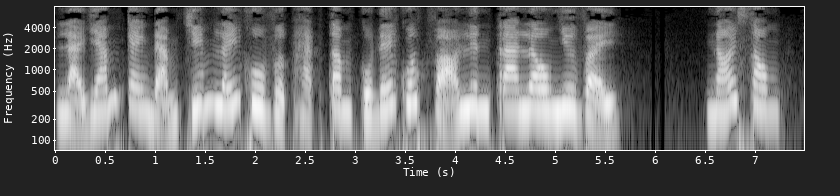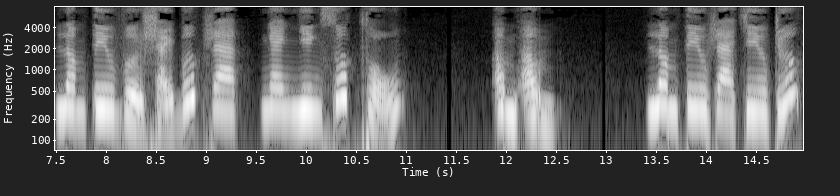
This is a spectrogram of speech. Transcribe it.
Lại dám can đảm chiếm lấy khu vực hạt tâm của đế quốc võ linh ta lâu như vậy. Nói xong, lâm tiêu vừa sải bước ra, ngang nhiên xuất thủ. Âm ầm. Lâm tiêu ra chiêu trước.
